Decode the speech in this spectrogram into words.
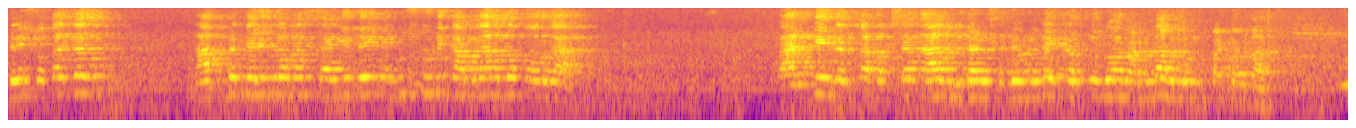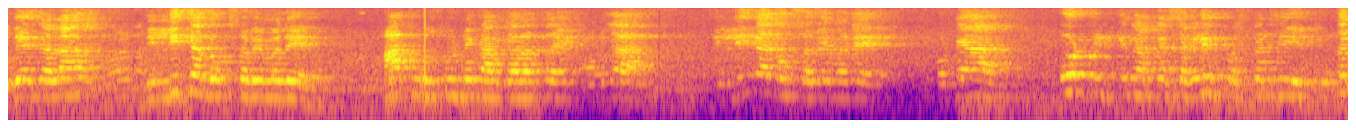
त्यांनी स्वतःच्या आत्मचरित्रामध्ये सांगितले ऊसतोडी कामगाराचा पोरगा. भारतीय जनता पक्षात आज विधानसभेमध्ये कर्तृत्व आमदार म्हणून पाठवला उद्या त्याला दिल्लीच्या लोकसभेमध्ये हाच ऊसतोडणी कामगारांचा एक मुलगा दिल्लीच्या लोकसभेमध्ये मोठ्या पोट तिडकीने आपल्या सगळेच प्रश्नांची उत्तर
